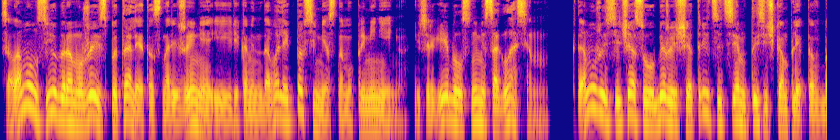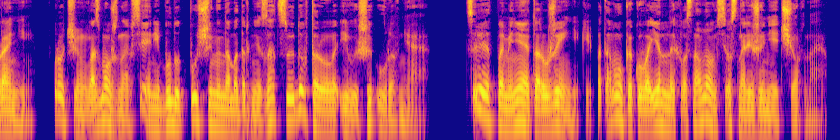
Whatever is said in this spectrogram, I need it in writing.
Соломон с Юбером уже испытали это снаряжение и рекомендовали к повсеместному применению, и Сергей был с ними согласен. К тому же сейчас у убежища 37 тысяч комплектов брони. Впрочем, возможно, все они будут пущены на модернизацию до второго и выше уровня. Цвет поменяют оружейники, потому как у военных в основном все снаряжение черное.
